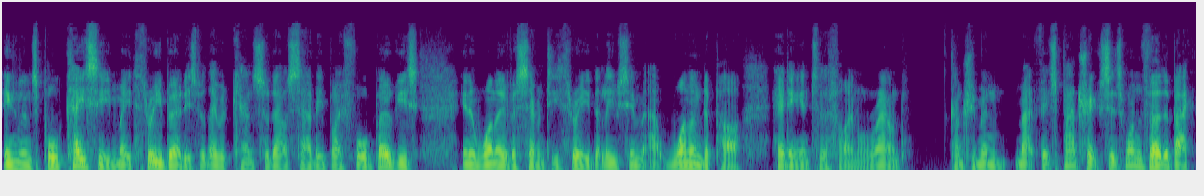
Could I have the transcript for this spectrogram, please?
England's Paul Casey made three birdies, but they were cancelled out sadly by four bogeys in a 1 over 73 that leaves him at one under par heading into the final round. Countryman Matt Fitzpatrick sits one further back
